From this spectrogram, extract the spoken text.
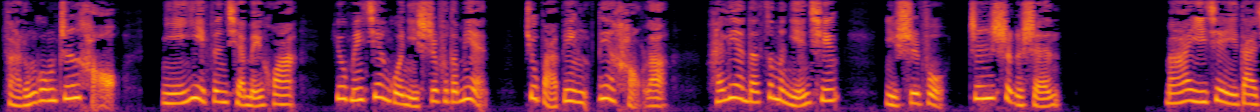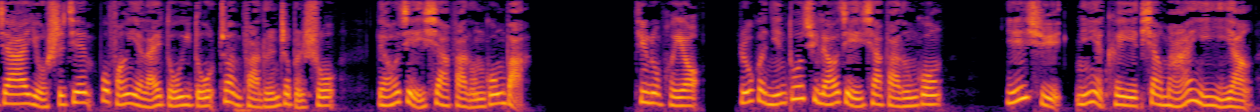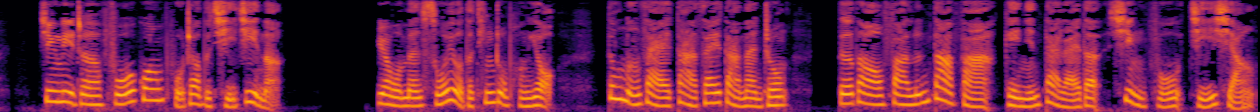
法轮功真好，你一分钱没花，又没见过你师傅的面，就把病练好了，还练得这么年轻，你师傅真是个神。”马阿姨建议大家有时间不妨也来读一读《转法轮》这本书，了解一下法轮功吧。听众朋友，如果您多去了解一下法轮功，也许你也可以像蚂蚁一样，经历着佛光普照的奇迹呢。愿我们所有的听众朋友都能在大灾大难中得到法轮大法给您带来的幸福吉祥。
